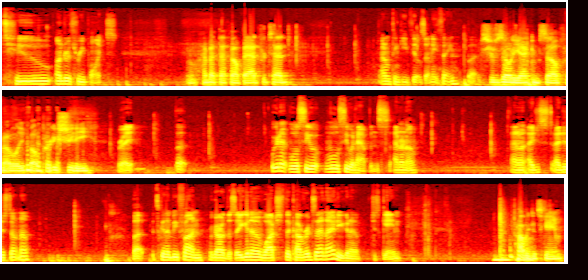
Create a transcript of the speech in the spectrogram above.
two under three points. Oh, I bet that felt bad for Ted. I don't think he feels anything, but Mr. Zodiac himself probably felt pretty shitty. right. But we're gonna we'll see what we'll see what happens. I don't know. I don't. I just I just don't know. But it's gonna be fun regardless. Are you gonna watch the coverage that night? Or are you gonna just game? Probably just game.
